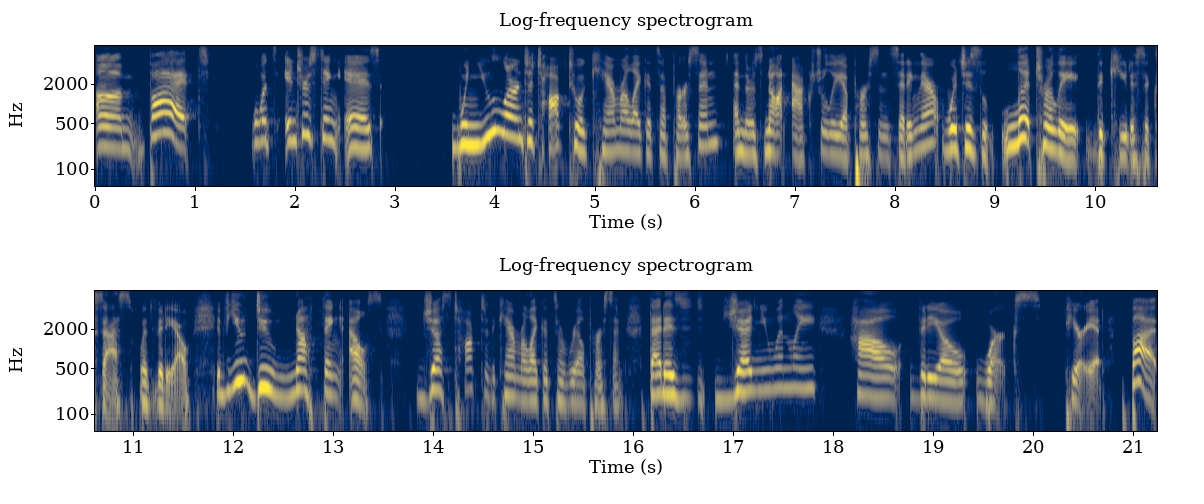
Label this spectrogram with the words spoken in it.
Um, but what's interesting is when you learn to talk to a camera like it's a person and there's not actually a person sitting there, which is literally the key to success with video. If you do nothing else, just talk to the camera like it's a real person. That is genuinely how video works, period. But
